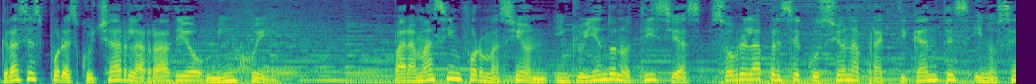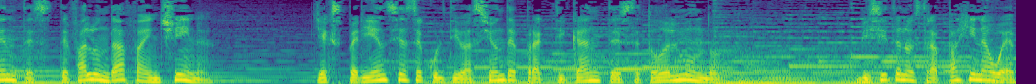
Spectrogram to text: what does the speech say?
Gracias por escuchar la radio Minhui. Para más información, incluyendo noticias sobre la persecución a practicantes inocentes de Falun Dafa en China y experiencias de cultivación de practicantes de todo el mundo, visite nuestra página web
